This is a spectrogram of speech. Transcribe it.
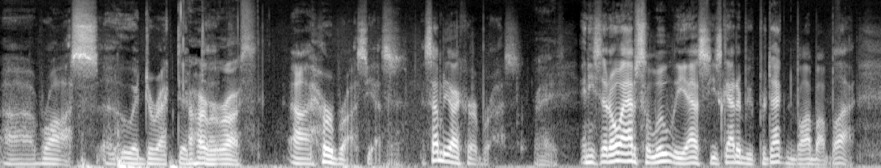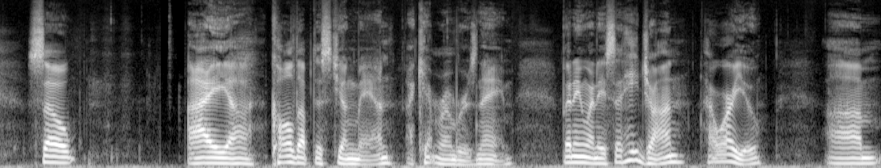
uh, Ross, uh, who had directed Herbert uh, Ross. uh, Herb Ross, yes, somebody like Herb Ross. Right. And he said, "Oh, absolutely, yes. He's got to be protected." Blah blah blah. So I uh, called up this young man. I can't remember his name, but anyway, he said, "Hey, John, how are you?" Um,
